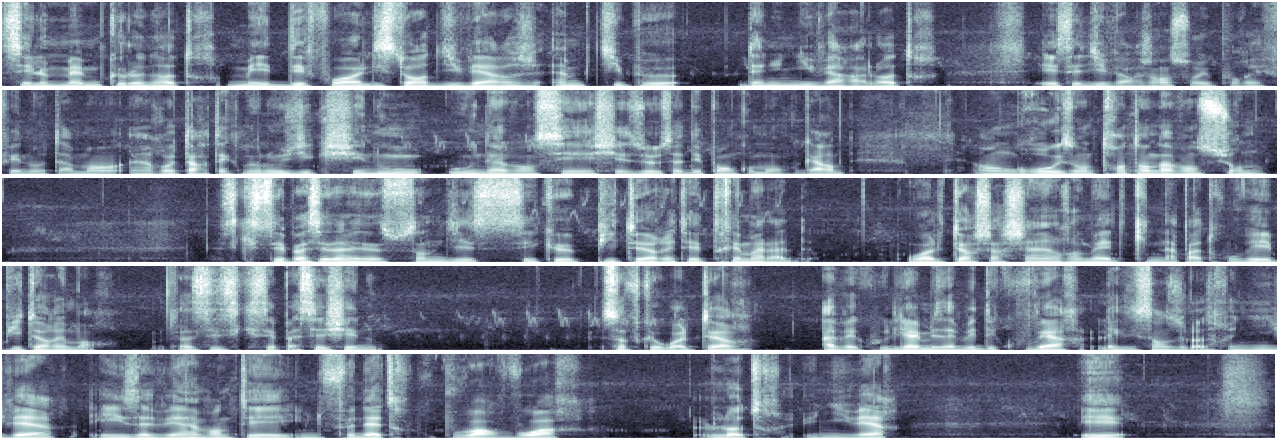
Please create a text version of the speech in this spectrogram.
C'est le même que le nôtre, mais des fois l'histoire diverge un petit peu d'un univers à l'autre. Et ces divergences ont eu pour effet notamment un retard technologique chez nous ou une avancée chez eux, ça dépend comment on regarde. En gros, ils ont 30 ans d'avance sur nous. Ce qui s'est passé dans les années 70, c'est que Peter était très malade. Walter cherchait un remède qu'il n'a pas trouvé, Peter est mort. Ça, c'est ce qui s'est passé chez nous. Sauf que Walter, avec William, ils avaient découvert l'existence de l'autre univers et ils avaient inventé une fenêtre pour pouvoir voir l'autre univers. Et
